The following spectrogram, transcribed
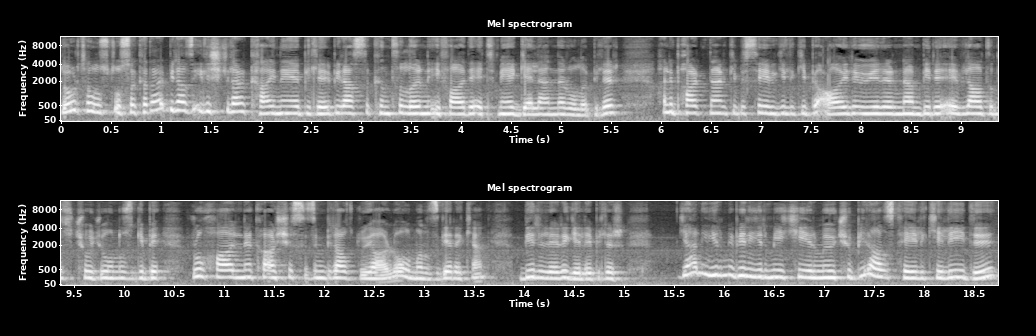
4 Ağustos'a kadar biraz ilişkiler kaynayabilir. Biraz sıkıntılarını ifade etmeye gelenler olabilir. Hani partner gibi, sevgili gibi, aile üyelerinden biri, evladınız, çocuğunuz gibi ruh haline karşı sizin biraz duyarlı olmanız gereken birileri gelebilir. Yani 21, 22, 23'ü biraz tehlikeliydi.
